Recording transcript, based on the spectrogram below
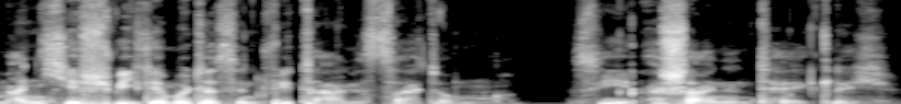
Manche Schwiegermütter sind wie Tageszeitungen. Sie erscheinen täglich.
